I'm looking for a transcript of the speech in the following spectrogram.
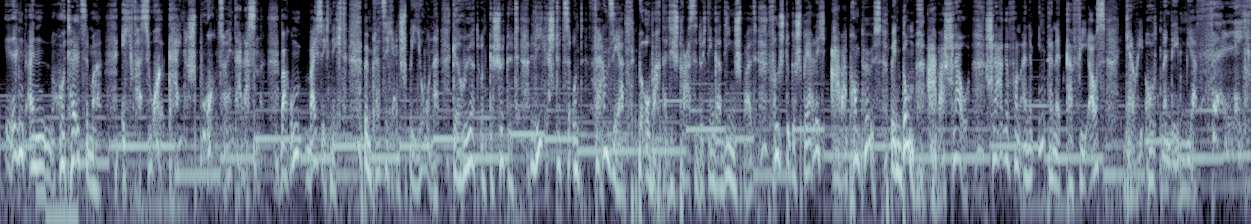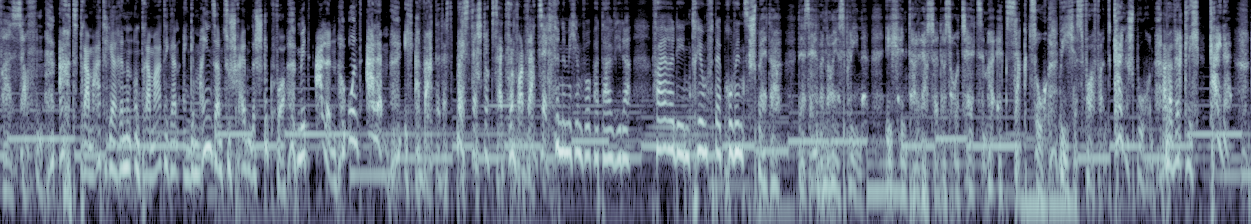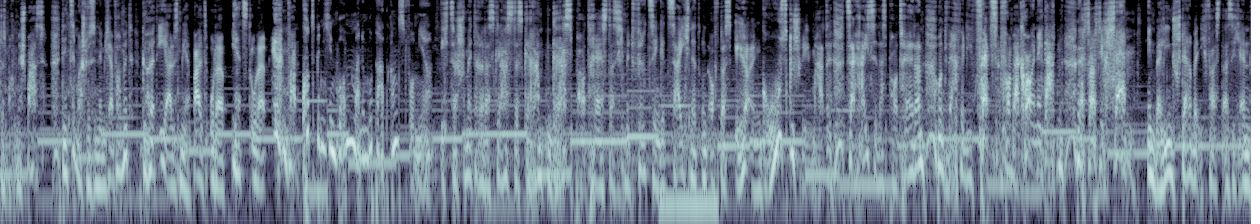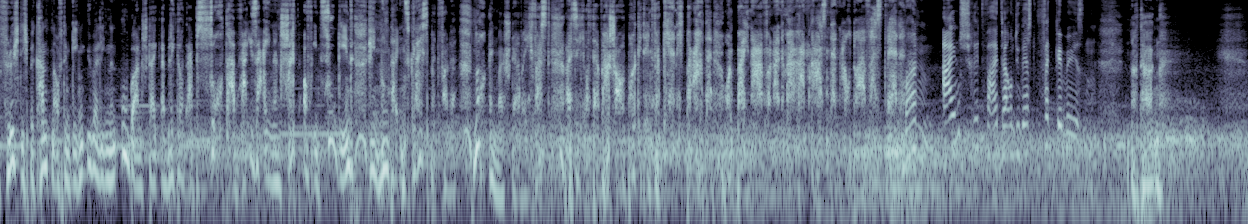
Irgendein Hotelzimmer. Ich versuche, keine Spuren zu hinterlassen. Warum, weiß ich nicht. Bin plötzlich ein Spion. Gerührt und geschüttelt. Liegestütze und Fernseher. Beobachte die Straße durch den Gardinenspalt. Frühstücke spärlich, aber pompös. Bin dumm, aber schlau. Schlage von einem Internetcafé aus. Gary Oldman neben mir. Völlig versoffen. Acht Dramatikerinnen und Dramatikern ein gemeinsam zu schreibendes Stück vor. Mit allen und allem. Ich erwarte das beste Stück seit 45. Ich finde mich in Wuppertal wieder. Feiere den Triumph der Provinz. Später derselbe neue Spleen. Ich hinterlasse das Hotelzimmer exakt so, wie ich es vorfand. Keine Spuren, aber wirklich keine. Das macht mir Spaß. Den Zimmerschlüssel nehme ich einfach mit. Gehört eh alles mir. Bald oder jetzt oder irgendwann. Kurz bin ich in Bonn, meine Mutter hat Angst vor mir. Ich zerschmettere das Glas des gerahmten Grassporträts, das ich mit 14 gezeichnet und auf das er einen Gruß geschrieben hatte. Zerreiße das Porträt dann und werfe die Fetzen vom Balkon in den Garten. Er soll sich schämen. In Berlin sterbe ich fast, als ich einen flüchtig Bekannten auf dem gegenüberliegenden U-Bahn-Steig erblicke und absurderweise einen Schritt auf ihn zugehend hinunter ins Gleisbett falle. Noch einmal sterbe ich fast, als ich auf der Warschauer Brücke den Verkehr nicht beachte und beinahe von einem heranrasenden Auto erfasst werde. Mann, ein Schritt weiter und du wärst weg gewesen. Nach Tagen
